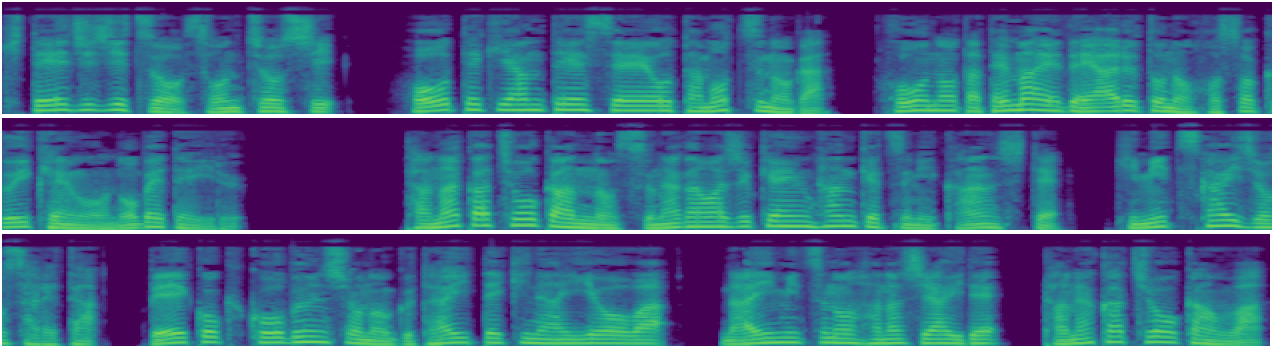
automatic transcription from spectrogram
規定事実を尊重し、法的安定性を保つのが、法の建前であるとの補足意見を述べている。田中長官の砂川事件判決に関して、機密解除された、米国公文書の具体的内容は、内密の話し合いで、田中長官は、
